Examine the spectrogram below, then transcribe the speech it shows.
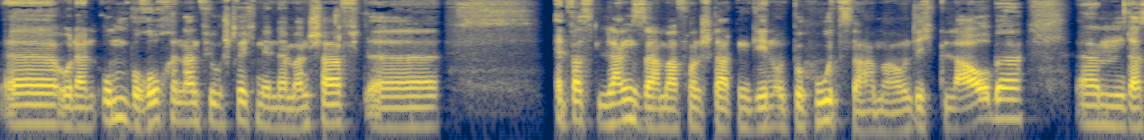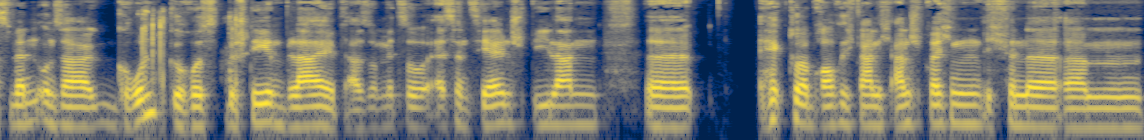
äh, oder ein Umbruch in Anführungsstrichen in der Mannschaft äh, etwas langsamer vonstatten gehen und behutsamer. Und ich glaube, ähm, dass wenn unser Grundgerüst bestehen bleibt, also mit so essentiellen Spielern, äh, Hector brauche ich gar nicht ansprechen. Ich finde, ähm,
